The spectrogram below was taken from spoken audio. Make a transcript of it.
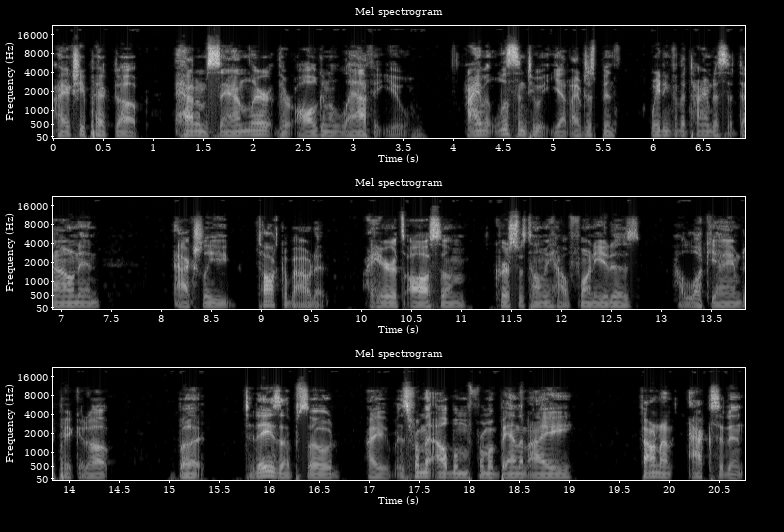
I actually picked up Adam Sandler. They're all gonna laugh at you. I haven't listened to it yet. I've just been waiting for the time to sit down and actually talk about it. I hear it's awesome. Chris was telling me how funny it is, how lucky I am to pick it up. But today's episode I is from the album from a band that I found on accident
